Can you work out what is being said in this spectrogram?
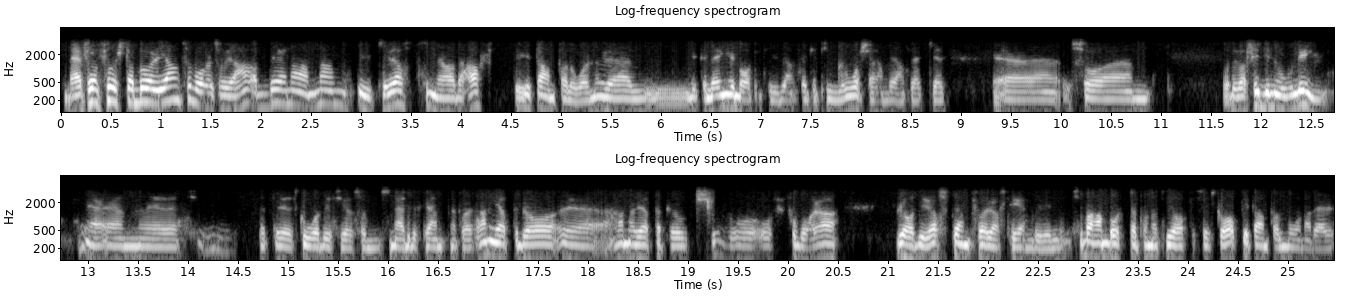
Nej, från första början så var det så. Jag hade en annan speakerröst som jag hade haft i ett antal år. Nu är jag lite längre bak i tiden, säkert tio år sedan det han säker. Eh, så, ehm, och det var Sigge Norling, eh, en eh, eh, skådis som, som jag hade bestämt mig för att han är jättebra, han har rätt approach och, och får vara radiorösten för Aftén Så var han borta på något teatersällskap i ett antal månader.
